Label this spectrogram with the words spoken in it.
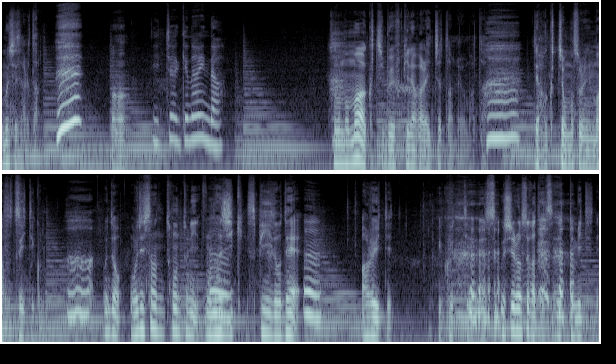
無視された、え？うん、言っちゃいけないんだ。そのまま口笛吹きながら行っちゃったのよまた。はで白鳥もそれにまたついていくの。でおじさんと本当に同じスピードでうん。歩いていくっていう、す後ろ姿ずっと見てて、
